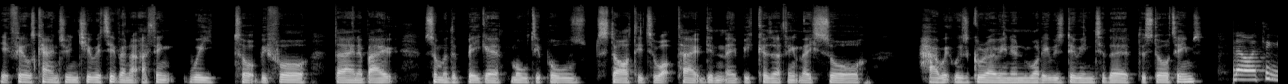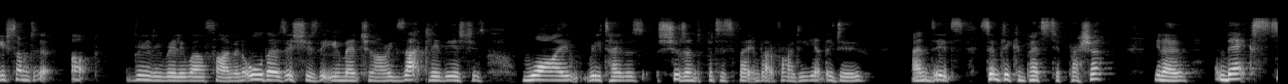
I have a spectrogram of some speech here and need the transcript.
it feels counterintuitive. And I think we talked before, Diane, about some of the bigger multiples started to opt out, didn't they? Because I think they saw how it was growing and what it was doing to the the store teams. No, I think you've summed it up really, really well, Simon. All those issues that you mentioned are exactly the issues why retailers shouldn't participate in Black Friday, yet they do. And it's simply competitive pressure. You know, Next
